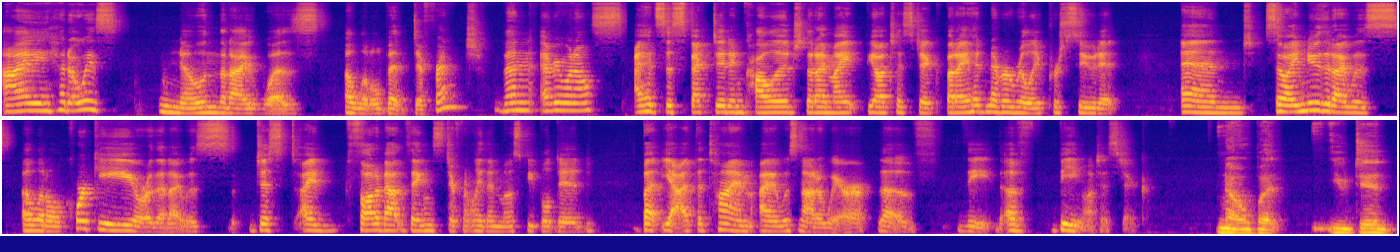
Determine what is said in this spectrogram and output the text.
I had always known that I was a little bit different than everyone else. I had suspected in college that I might be autistic, but I had never really pursued it. And so I knew that I was a little quirky or that I was just, I thought about things differently than most people did. But yeah, at the time, I was not aware of the, of being autistic. No, but you did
